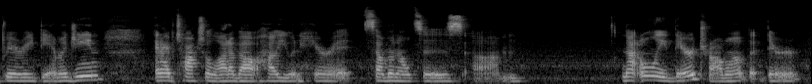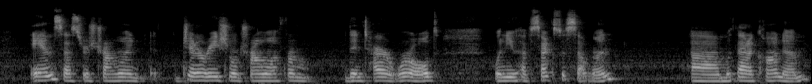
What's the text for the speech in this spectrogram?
very damaging. And I've talked a lot about how you inherit someone else's, um, not only their trauma, but their ancestors' trauma, generational trauma from the entire world when you have sex with someone um, without a condom.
